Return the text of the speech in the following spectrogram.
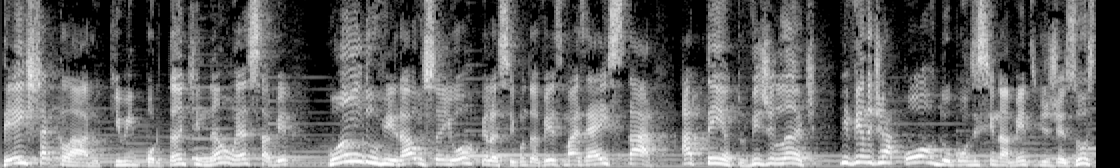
deixa claro que o importante não é saber quando virá o Senhor pela segunda vez, mas é estar atento, vigilante, vivendo de acordo com os ensinamentos de Jesus,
